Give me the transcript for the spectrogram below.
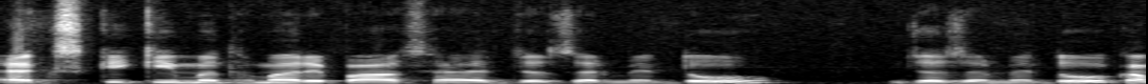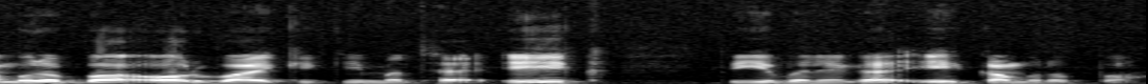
एक्स की कीमत हमारे पास है जज़र में दो, जज़र में दो का मुरबा और वाई की कीमत है एक तो ये बनेगा एक का मुरबा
